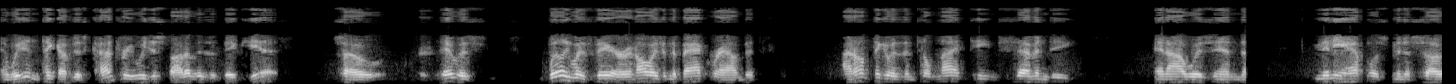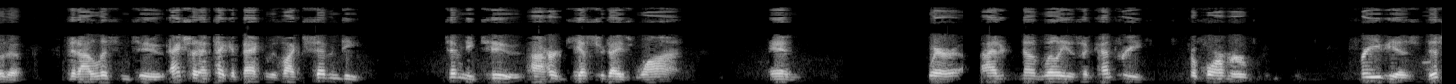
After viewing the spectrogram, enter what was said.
and we didn't think of as country. We just thought of it as a big hit. So it was Willie was there and always in the background, but I don't think it was until 1970, and I was in Minneapolis, Minnesota, that I listened to. Actually, I take it back. It was like 70, 72. I heard yesterday's wine, and where I'd known Willie as a country performer previous, this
